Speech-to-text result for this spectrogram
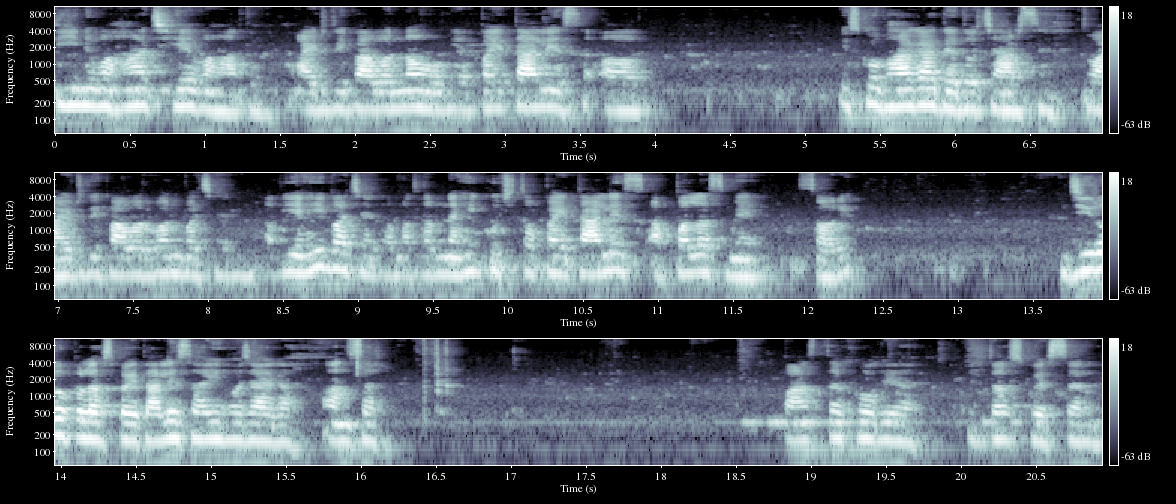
तीन वहाँ, छः वहाँ तो आई टू दी पावर नौ हो गया, पैंतालीस और इसको भागा दे दो चार से। तो I to the power one बचेगा अब यही बचेगा मतलब नहीं कुछ तो पैंतालीस अब प्लस में, सॉरी। ज़ीरो प्लस पैंतालीस आई हो जाएगा, आंसर। पाँच तक हो गया, दस क्वेश्चन।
